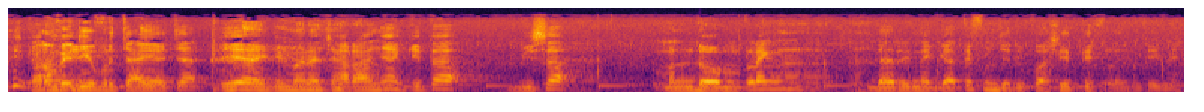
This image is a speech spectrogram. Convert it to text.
sekarang Sampai dia percaya, Cak. Iya, gimana caranya kita bisa mendompleng dari negatif menjadi positif lah intinya.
